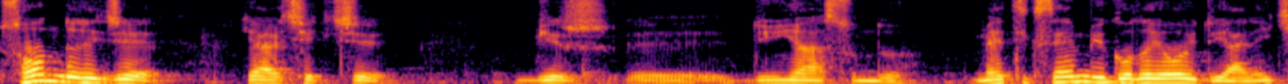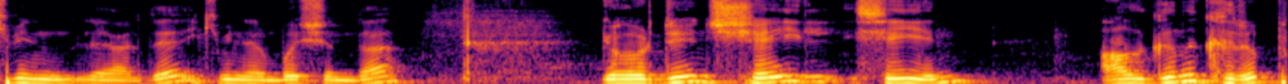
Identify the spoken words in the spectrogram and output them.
son derece gerçekçi bir e, dünya sundu. Matrix'in en büyük olayı oydu. Yani 2000'lerde, 2000'lerin başında gördüğün şey şeyin algını kırıp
